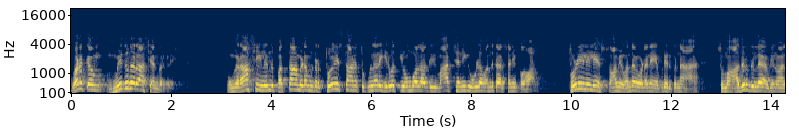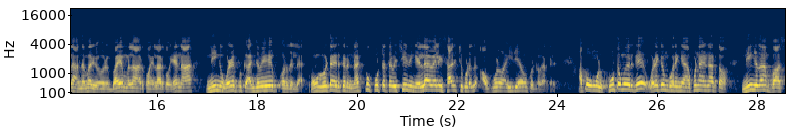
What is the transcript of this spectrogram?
வணக்கம் மிதுன ராசி அன்பர்களே. உங்க ராசியிலிருந்து பத்தாம் இடம்ன்ற தொழில் ஸ்தானத்துக்குள்ளார இருபத்தி ஒன்பதாம் தேதி மார்ச் அன்னைக்கு உள்ள வந்துட்டார் சனி பகவான். தொழிலிலே சுவாமி வந்த உடனே எப்படி இருக்குன்னா சும்மா அதிர்து இல்லை அப்படின்னால அந்த மாதிரி ஒரு பயம் எல்லாம் இருக்கும் எல்லாருக்கும். ஏன்னா நீங்க உழைப்புக்கு அஞ்சவே போறதில்ல. உங்ககிட்ட இருக்கிற நட்பு கூட்டத்தை வச்சு நீங்க எல்லா வேலையும் சாதிச்சு கொடுக்க அவ்வளோ ஐடியாவும் கொண்டு வார்கள் அப்போ உங்களுக்கு கூட்டமும் இருக்குது உழைக்கவும் போகிறீங்க அப்படின்னா என்ன அர்த்தம்? நீங்கள் தான் பாஸ்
